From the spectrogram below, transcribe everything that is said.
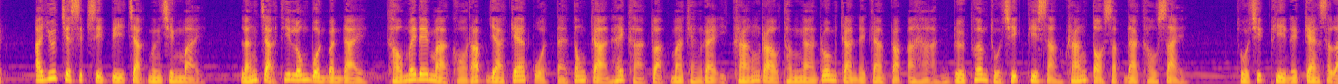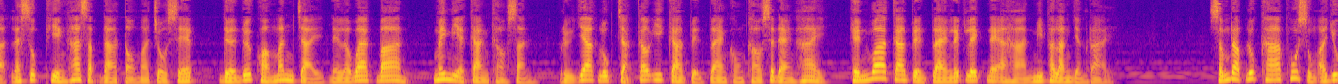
ฟอายุ 74 ปีจากเมืองเชียงใหม่ หลังจากที่ล้มบนบันได เขาไม่ได้มาขอรับยาแก้ปวด แต่ต้องการให้ขากลับมาแข็งแรงอีกครั้ง เราทำงานร่วมกันในการปรับอาหาร โดยเพิ่มถั่วชิกพีสามครั้งต่อสัปดาห์เขาใส่ ถั่วชิกพีในแกงสลัดและซุปเพียง 5 สัปดาห์ต่อมาโจเซฟ เดินด้วยความมั่นใจในละแวกบ้าน ไม่มีอาการเข่าสั่น หรือยากลุกจากเก้าอี้การเปลี่ยนแปลงของเขาแสดงให้ เห็นว่าการเปลี่ยนแปลงเล็ก ๆ ในอาหารมีพลังอย่างไรสำหรับลูกค้าผู้สูงอายุ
